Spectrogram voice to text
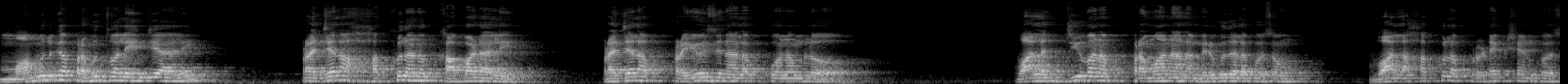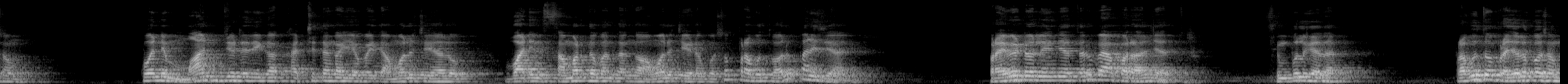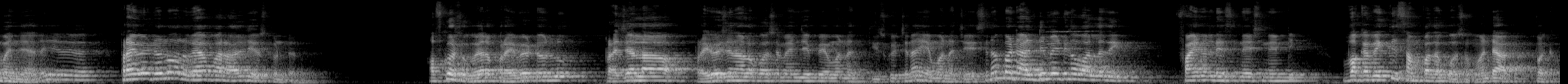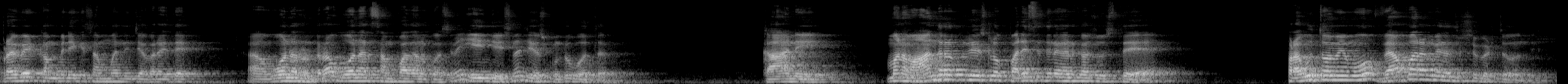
మామూలుగా ప్రభుత్వాలు ఏం చేయాలి? ప్రజల హక్కులను కాపాడాలి. ప్రజల ప్రయోజనాల కోణంలో వాళ్ళ జీవన ప్రమాణాల మెరుగుదల కోసం వాళ్ళ హక్కుల ప్రొటెక్షన్ కోసం కొన్ని మాండటరీగా ఖచ్చితంగా ఏవైతే అమలు చేయాలో వాటిని సమర్థవంతంగా అమలు చేయడం కోసం ప్రభుత్వాలు పనిచేయాలి. ప్రైవేట్ వాళ్ళు ఏం చేస్తారు? వ్యాపారాలు చేస్తారు. సింపుల్ కదా? ప్రభుత్వం ప్రజల కోసం పనిచేయాలి ప్రైవేట్ వాళ్ళు వాళ్ళు వ్యాపారాలు చేసుకుంటారు. అఫ్కోర్స్ ఒకవేళ ప్రైవేట్ వాళ్ళు ప్రజల ప్రయోజనాల కోసం అని చెప్పి ఏమన్నా తీసుకొచ్చినా ఏమన్నా చేసినా బట్ అల్టిమేట్గా వాళ్ళది ఫైనల్ డెస్టినేషన్ ఏంటి? ఒక వ్యక్తి సంపద కోసం. అంటే ఆ ప్రైవేట్ కంపెనీకి సంబంధించి ఎవరైతే ఓనర్ ఉంటారో ఓనర్ సంపాదన కోసమే ఏం చేసినా చేసుకుంటూ పోతారు. కానీ మనం ఆంధ్రప్రదేశ్లో పరిస్థితిని కనుక చూస్తే ప్రభుత్వమేమో వ్యాపారం మీద దృష్టి పెడుతూ ఉంది.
